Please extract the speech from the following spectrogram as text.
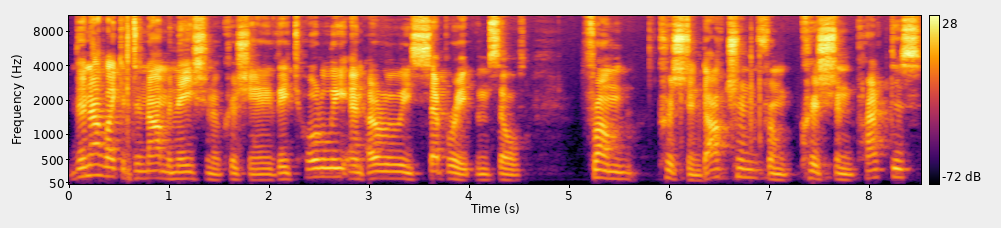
they're not like a denomination of Christianity. They totally and utterly separate themselves from Christian doctrine, from Christian practice.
